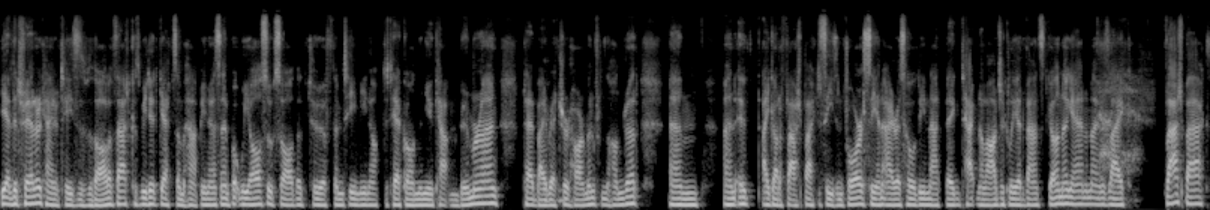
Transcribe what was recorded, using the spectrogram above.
yeah, the trailer kind of teases with all of that because we did get some happiness, and but we also saw the two of them teaming up to take on the new Captain Boomerang, played by mm-hmm. Richard Harmon from The Hundred. Um, and it, I got a flashback to season four, seeing Iris holding that big technologically advanced gun again, and I was like flashbacks.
